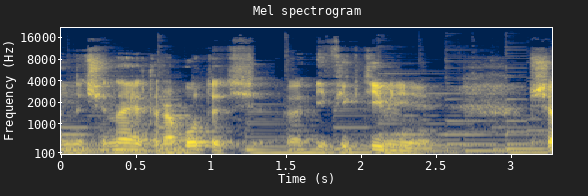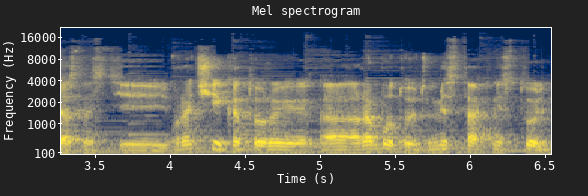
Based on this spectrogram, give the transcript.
начинает работать э, эффективнее в частности, врачи, которые а, работают в местах не столь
